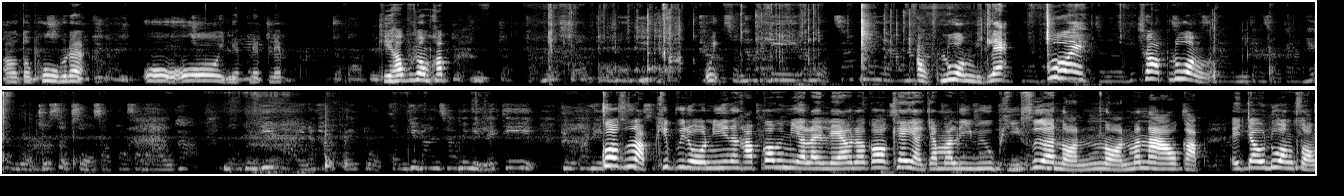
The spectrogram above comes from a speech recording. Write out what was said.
เอาตัวผู้มาด้วยโอ้โอ้ยเล็บเล็บเล็บโอเคครับผู้ชมครับอุ๊ยส่วนทางคดีตำรวจทราบเรื่ องแล้วนะคะเอาล่วงอีกแล้วโอ้ยชอบล่วง มีการสั่งการให้ตำรวจชุดสืบสวนสพสะดาวค่ะลงพื้นที่ไปนะคะไปตรวจค้นที่บ้านเช่าไม่มีเลขที่อยู่ภายใน ก็สำหรับคลิปวิดีโอนี้นะครับ ก็ไม่มีอะไรแล้วนะก็แค่อยากจะมารีวิวผีเสื้อหนอนหนอนมะนาวกับไอ้เจ้าด้วงสอง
